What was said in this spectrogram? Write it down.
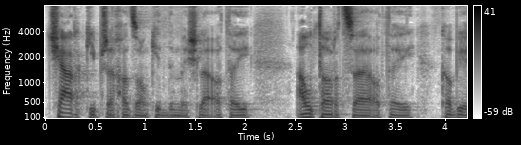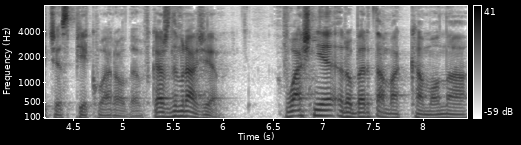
ciarki przechodzą, kiedy myślę o tej autorce, o tej kobiecie z piekła rodem. W każdym razie właśnie Roberta McCamona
